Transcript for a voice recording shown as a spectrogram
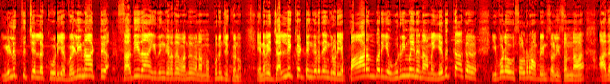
இழுத்து செல்லக்கூடிய வெளிநாட்டு சதிதான் இதுங்கிறத வந்து நம்ம புரிஞ்சுக்கணும். எனவே ஜல்லிக்கட்டுங்கிறது எங்களுடைய பாரம்பரிய உரிமைன்னு நாம எதுக்காக இவ்வளவு சொல்றோம் அப்படின்னு சொல்லி சொன்னா அது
